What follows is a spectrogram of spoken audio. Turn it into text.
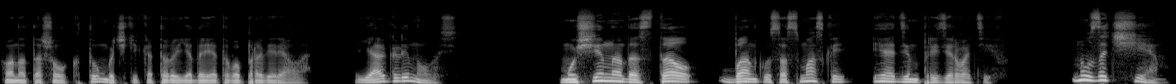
Он отошел к тумбочке, которую я до этого проверяла. Я оглянулась. Мужчина достал банку со смазкой и один презерватив. Ну зачем?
